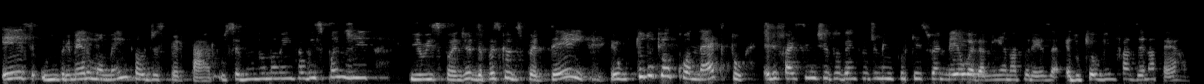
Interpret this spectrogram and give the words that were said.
Esse, um primeiro momento é o despertar, o segundo momento é o expandir. E o expandir, depois que eu despertei, eu, tudo que eu conecto, ele faz sentido dentro de mim, porque isso é meu, é da minha natureza, é do que eu vim fazer na Terra.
